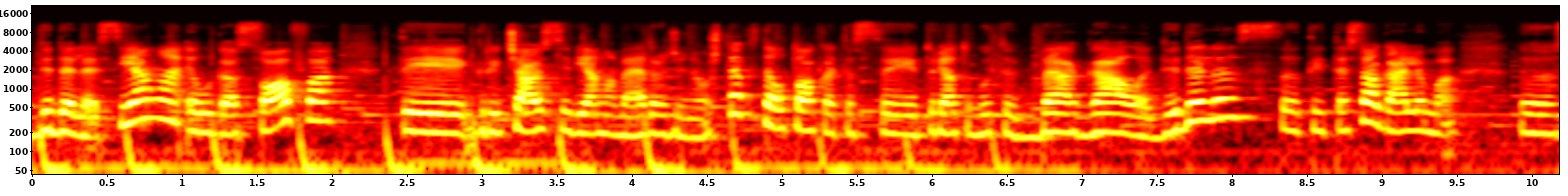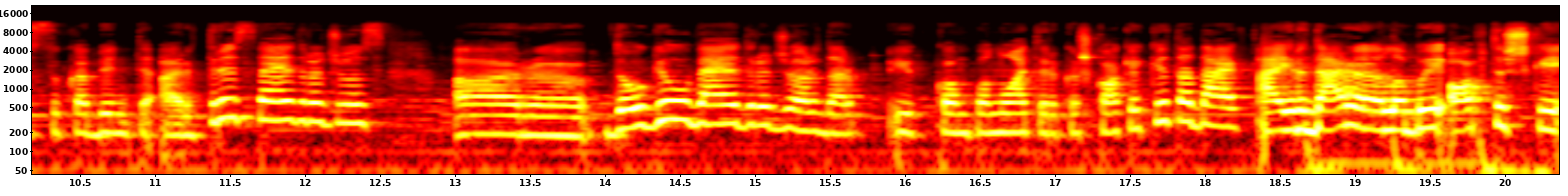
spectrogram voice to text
didelė siena, ilga sofa, tai greičiausiai vieno veidrodžio neužteks dėl to, kad jisai turėtų būti be galo didelis. Tai tiesiog galima e, sukabinti ar tris veidrodžius, ar daugiau veidrodžių, ar dar įkomponuoti ir kažkokią kitą daiktą. A, ir dar labai optiškai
